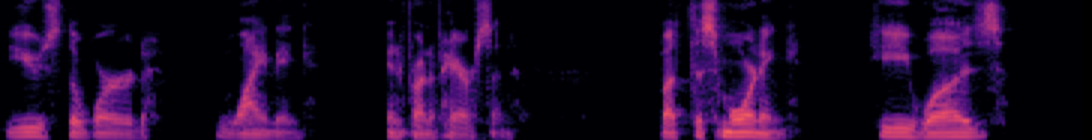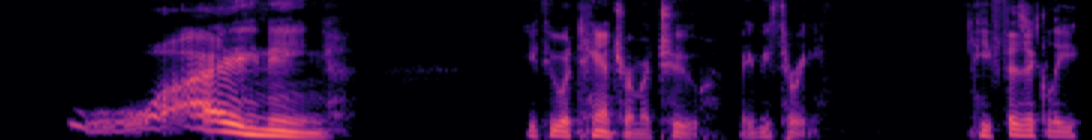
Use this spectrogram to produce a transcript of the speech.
use the word whining in front of Harrison, but this morning he was whining. He threw a tantrum or two, maybe three. He physically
